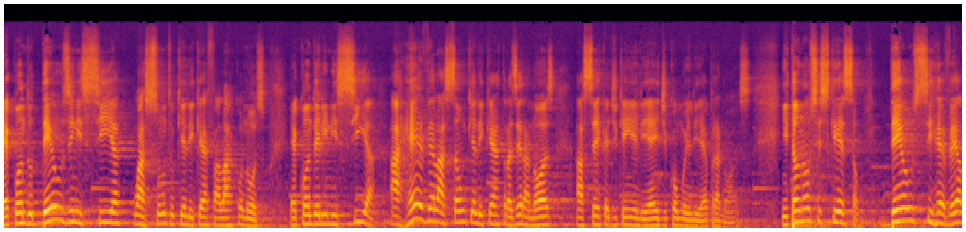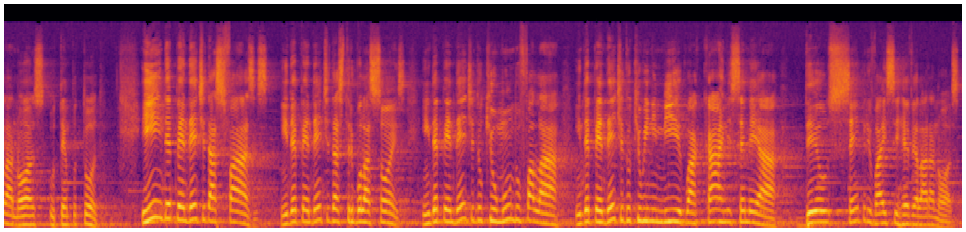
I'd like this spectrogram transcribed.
é quando Deus inicia o assunto que Ele quer falar conosco, é quando Ele inicia a revelação que Ele quer trazer a nós acerca de quem Ele é e de como Ele é para nós. Então não se esqueçam, Deus se revela a nós o tempo todo. E independente das fases, independente das tribulações, independente do que o mundo falar, independente do que o inimigo, a carne semear, Deus sempre vai se revelar a nós.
